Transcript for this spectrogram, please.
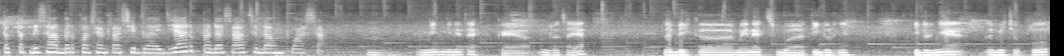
tetap bisa berkonsentrasi belajar pada saat sedang puasa? Hmm, mungkin gini teh, kayak menurut saya lebih ke manage buat tidurnya. Tidurnya lebih cukup,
